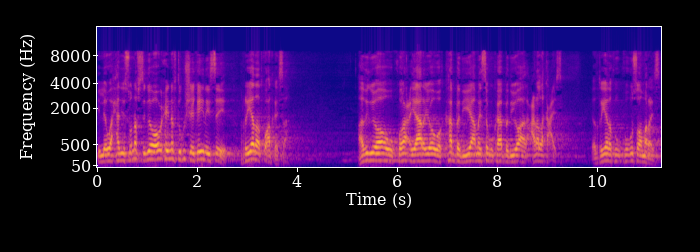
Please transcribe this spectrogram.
ila waa xadiisu nafsigii oo wixii naftu ku sheekaynaysay riyadaad ku arkaysaa. Adigii oo uu kula ciyaarayo uu ka badiyey ama isagu kaa badiyo aad cadho la kacaysa. Riyada kugu soo maraysa.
